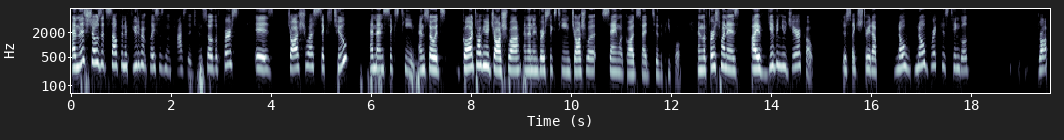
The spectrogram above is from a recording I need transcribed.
and this shows itself in a few different places in the passage. And so, the first is Joshua 6 2 and then 16. And so, it's God talking to Joshua, and then in verse 16, Joshua saying what God said to the people. And the first one is, I have given you Jericho. Just like straight up no, no brick has tingled, dropped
